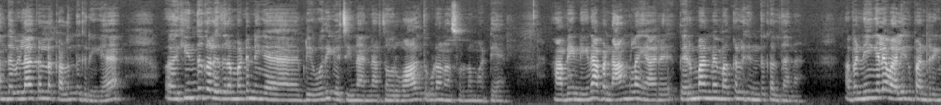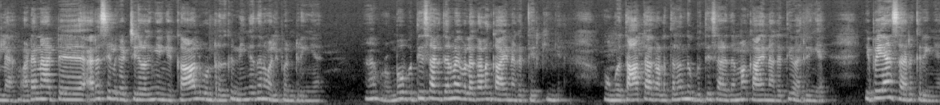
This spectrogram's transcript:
அந்த விழாக்களில் கலந்துக்கிறீங்க. ஹிந்துக்கள் இதில் மட்டும் நீங்கள் இப்படி ஒதுக்கி வச்சிங்கன்னா என்ன அர்த்தம்? ஒரு வாழ்த்து கூட நான் சொல்ல மாட்டேன். அப்படின்னீங்கன்னா அப்போ நாங்களாம் யார்? பெரும்பான்மை மக்கள் ஹிந்துக்கள் தானே. அப்போ நீங்களே வழி பண்ணுறீங்களே வடநாட்டு அரசியல் கட்சிகள் வந்து இங்கே கால் ஊன்றதுக்கு நீங்கள் தானே வழி பண்ணுறீங்க ரொம்ப புத்திசாலித்தனமாக இவ்வளோ காலம் காய் நகர்த்திருக்கீங்க. உங்கள் தாத்தா காலத்துலேருந்து புத்திசாலித்தனமாக காய் நகர்த்தி வர்றீங்க. இப்போ ஏன் சறுக்குறீங்க?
